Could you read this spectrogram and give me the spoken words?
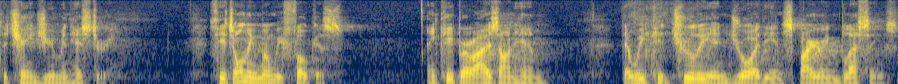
to change human history. See, it's only when we focus and keep our eyes on Him that we can truly enjoy the inspiring blessings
